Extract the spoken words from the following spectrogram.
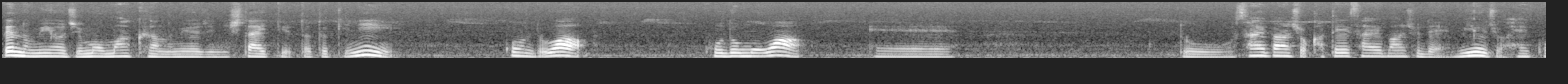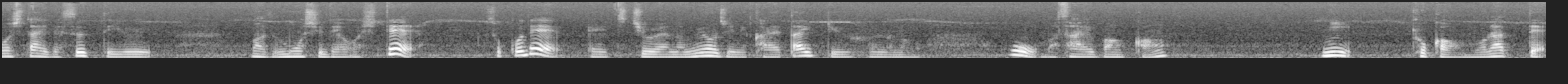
での名字もマークさんの名字にしたいって言った時に今度は子供は、えー、と裁判所家庭裁判所で名字を変更したいですっていうまず申し出をしてそこで、えー、父親の名字に変えたいっていうふうなのを、まあ、裁判官に許可をもらって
